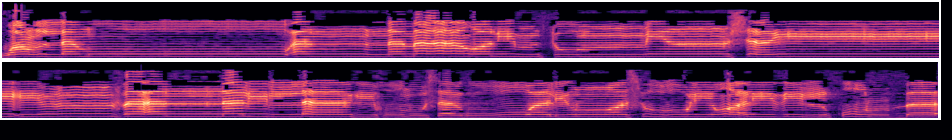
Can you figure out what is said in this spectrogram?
واعلموا أنما غنمتم من شيء فأن لله خمسه وللرسول ولذي القربى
